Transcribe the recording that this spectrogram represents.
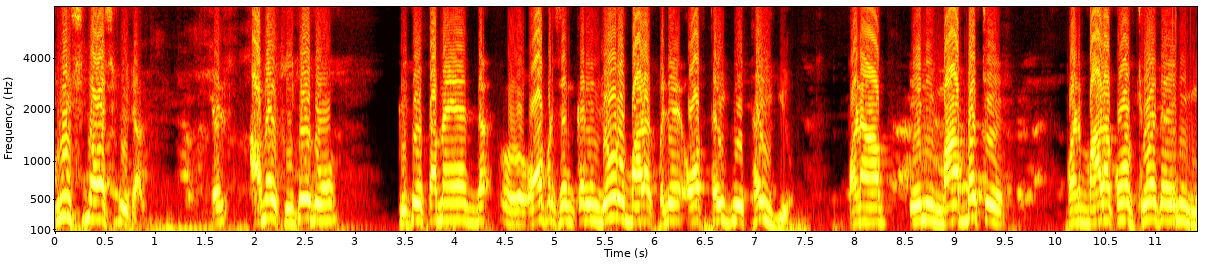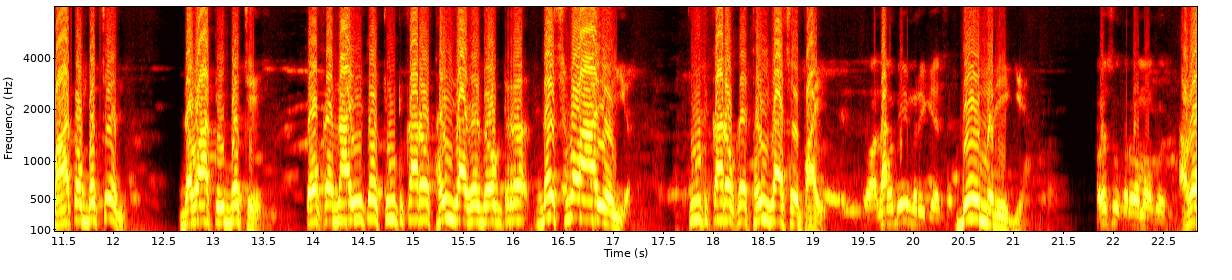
કૃષ્ણ હોસ્પિટલ અમે કીધું હતું કીધું તમે ઓપરેશન કરીને દોરો બાળક ભલે ઓફ થઈ ગયું થઈ ગયું. પણ એની માં બચે. પણ બાળક ઓફ થયો તો એની માં તો બચે ને. દવાથી બચે. તો કે ના એ તો છુટકારો થઈ જશે. ડોક્ટર દસ વાર આવ્યો છુટકારો કે થઈ જશે ભાઈ. બે મરી ગયા છે. બે મરી ગયા. હવે શું કરવા માંગો હવે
